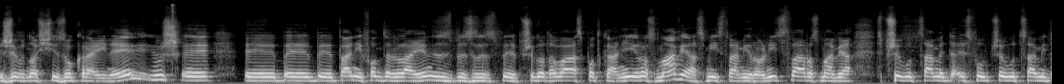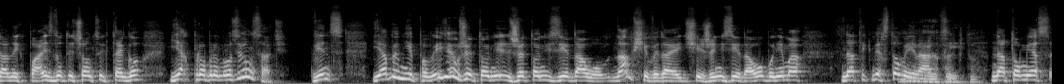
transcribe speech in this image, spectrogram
żywności z Ukrainy? Już y, by, pani von der Leyen z, z, przygotowała spotkanie i rozmawia z ministrami rolnictwa, rozmawia z przywódcami, z przywódcami danych państw dotyczących tego, jak problem rozwiązać. Więc ja bym nie powiedział, że to, nie, że to nic nie dało. Nam się wydaje dzisiaj, że nic nie dało, bo nie ma natychmiastowej Nie reakcji. efektu. Natomiast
